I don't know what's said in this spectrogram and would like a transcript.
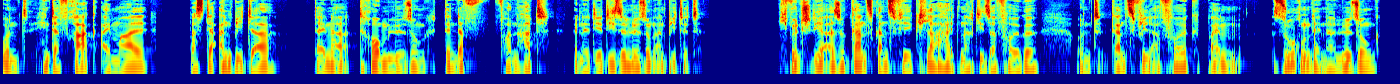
und hinterfrag einmal, was der Anbieter deiner Traumlösung denn davon hat, wenn er dir diese Lösung anbietet. Ich wünsche dir also ganz, ganz viel Klarheit nach dieser Folge und ganz viel Erfolg beim Suchen deiner Lösung.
